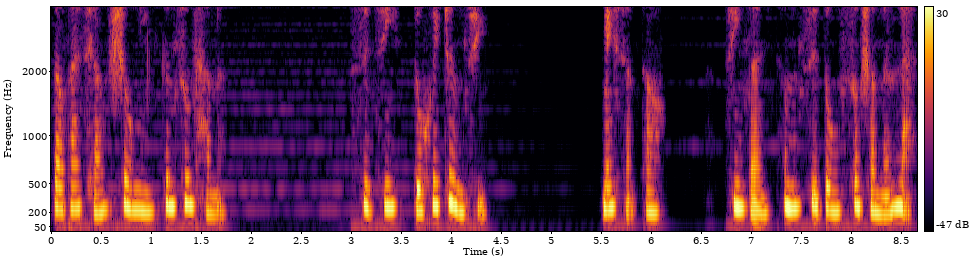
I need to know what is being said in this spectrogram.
刀疤强受命跟踪他们，伺机夺回证据。没想到今晚他们自动送上门来。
